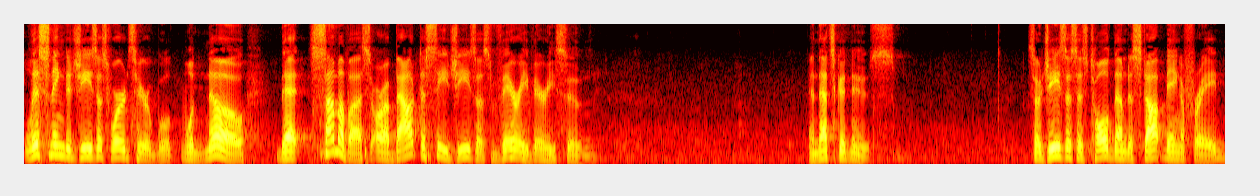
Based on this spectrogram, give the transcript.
listening to Jesus' words here, will, will know that some of us are about to see Jesus very, very soon. And that's good news. So Jesus has told them to stop being afraid.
